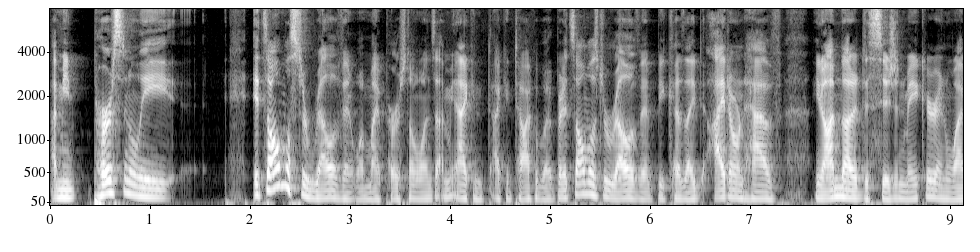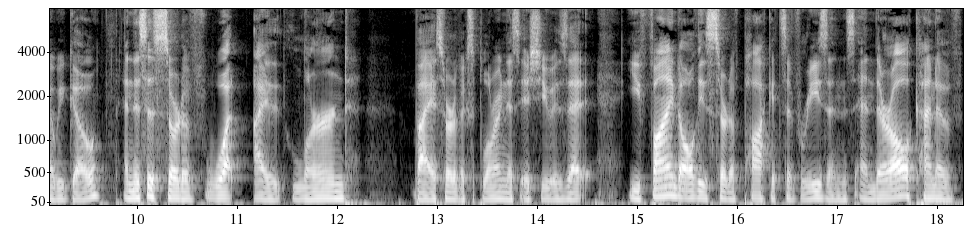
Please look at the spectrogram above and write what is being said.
I mean, personally, it's almost irrelevant what my personal ones. I mean, I can I can talk about it, but it's almost irrelevant because I I don't have you know I'm not a decision maker in why we go, and this is sort of what I learned by sort of exploring this issue is that you find all these sort of pockets of reasons, and they're all kind of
